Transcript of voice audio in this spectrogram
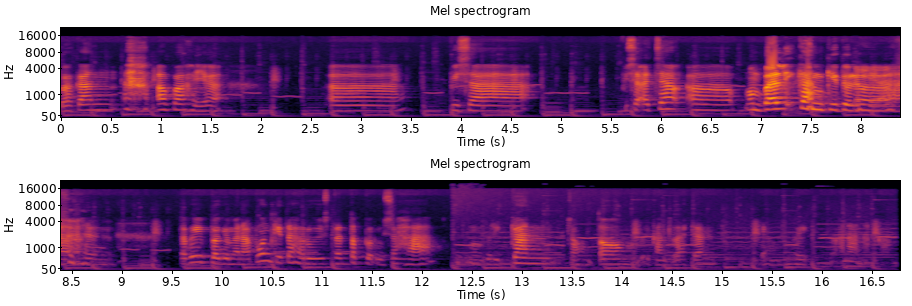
bahkan apa ya uh, bisa bisa aja uh, membalikkan gitu loh ya tapi bagaimanapun kita harus tetap berusaha memberikan contoh, memberikan teladan yang baik untuk anak-anak kami.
